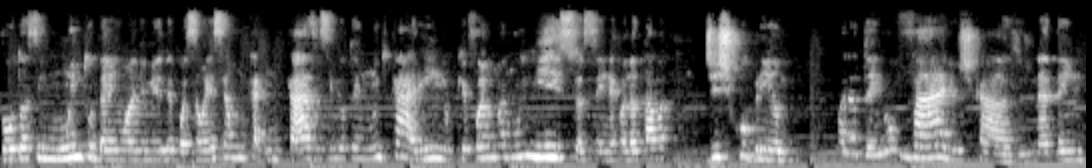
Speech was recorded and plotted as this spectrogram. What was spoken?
voltou assim muito bem um ano e meio depois. Então esse é um, um caso assim que eu tenho muito carinho, porque foi um, no início assim, né, quando eu estava descobrindo. Olha, eu tenho vários casos, né? Tem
